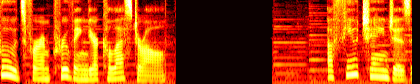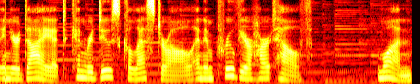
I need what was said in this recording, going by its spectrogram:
Foods for improving your cholesterol. A few changes in your diet can reduce cholesterol and improve your heart health. 1.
